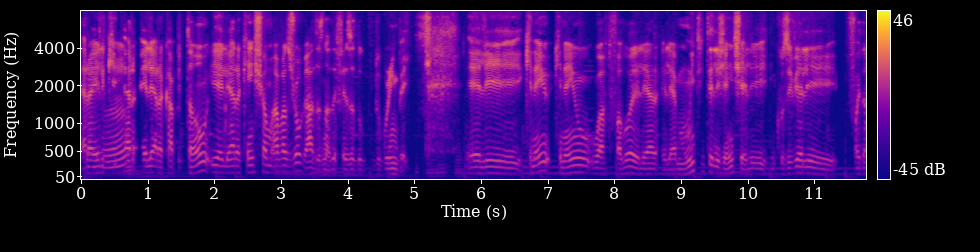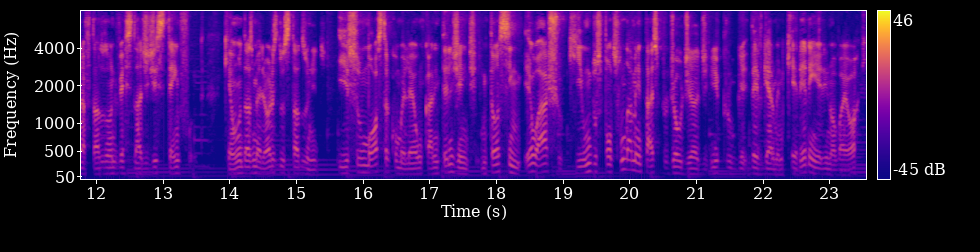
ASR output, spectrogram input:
Era uhum. ele que uhum. era, ele era capitão e ele era quem chamava as jogadas na defesa do, do Green Bay. Ele, que nem, que nem o Arthur falou, ele é, ele é muito inteligente. Ele, inclusive, ele foi draftado na Universidade de Stanford que é uma das melhores dos Estados Unidos. E isso mostra como ele é um cara inteligente. Então, assim, eu acho que um dos pontos fundamentais pro Joe Judge e pro Dave Gettleman quererem ele em Nova York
